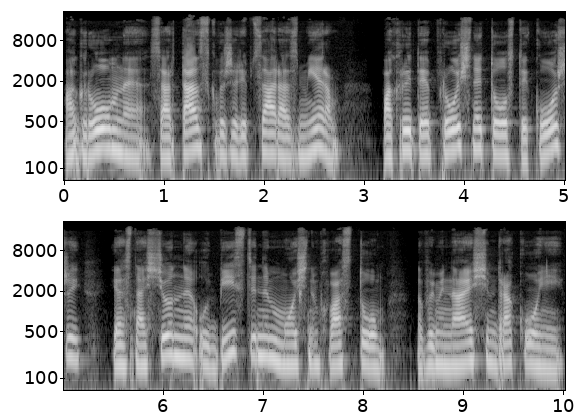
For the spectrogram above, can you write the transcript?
Огромное, сартанского жеребца размером, покрытая прочной толстой кожей и оснащенная убийственным мощным хвостом, напоминающим драконий.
